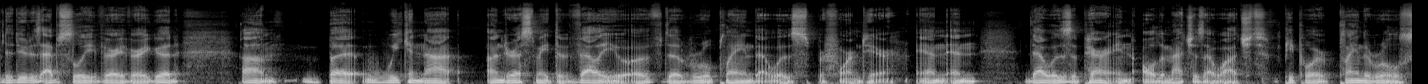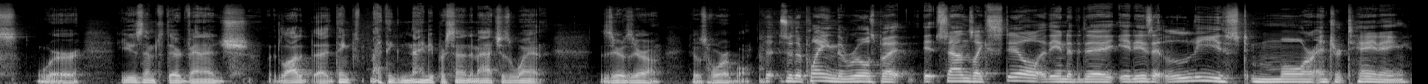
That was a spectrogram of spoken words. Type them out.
The dude is absolutely very, very good. Um, but we cannot underestimate the value of the rule playing that was performed here, and and that was apparent in all the matches I watched. People are playing the rules, were use them to their advantage. A lot of I think I think ninety percent of the matches went zero zero. It was horrible. So they're playing the rules, but it sounds like still at the end of the day, it is at least more entertaining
